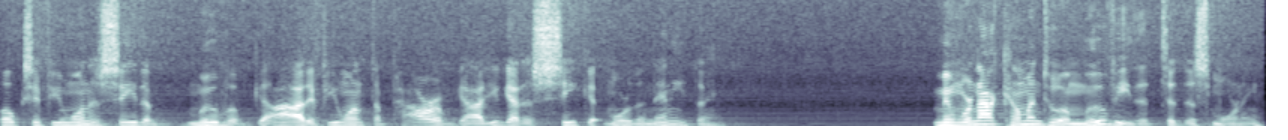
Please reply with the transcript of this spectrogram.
Folks, if you want to see the move of God, if you want the power of God, you've got to seek it more than anything. I mean, we're not coming to a movie this morning.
